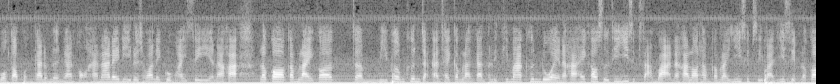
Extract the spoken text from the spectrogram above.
บวกต่อผลการดำเนินงานของฮาน่าได้ดี โดยเฉพาะในกลุ่ม IC นะคะ แล้วก็กำไรก็จะมีเพิ่มขึ้นจากการใช้กำลังการผลิตที่มากขึ้นด้วยนะคะ ให้เข้าซื้อที่ 23 บาทนะคะ รอทำกำไร 24 บาท 20 แล้วก็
